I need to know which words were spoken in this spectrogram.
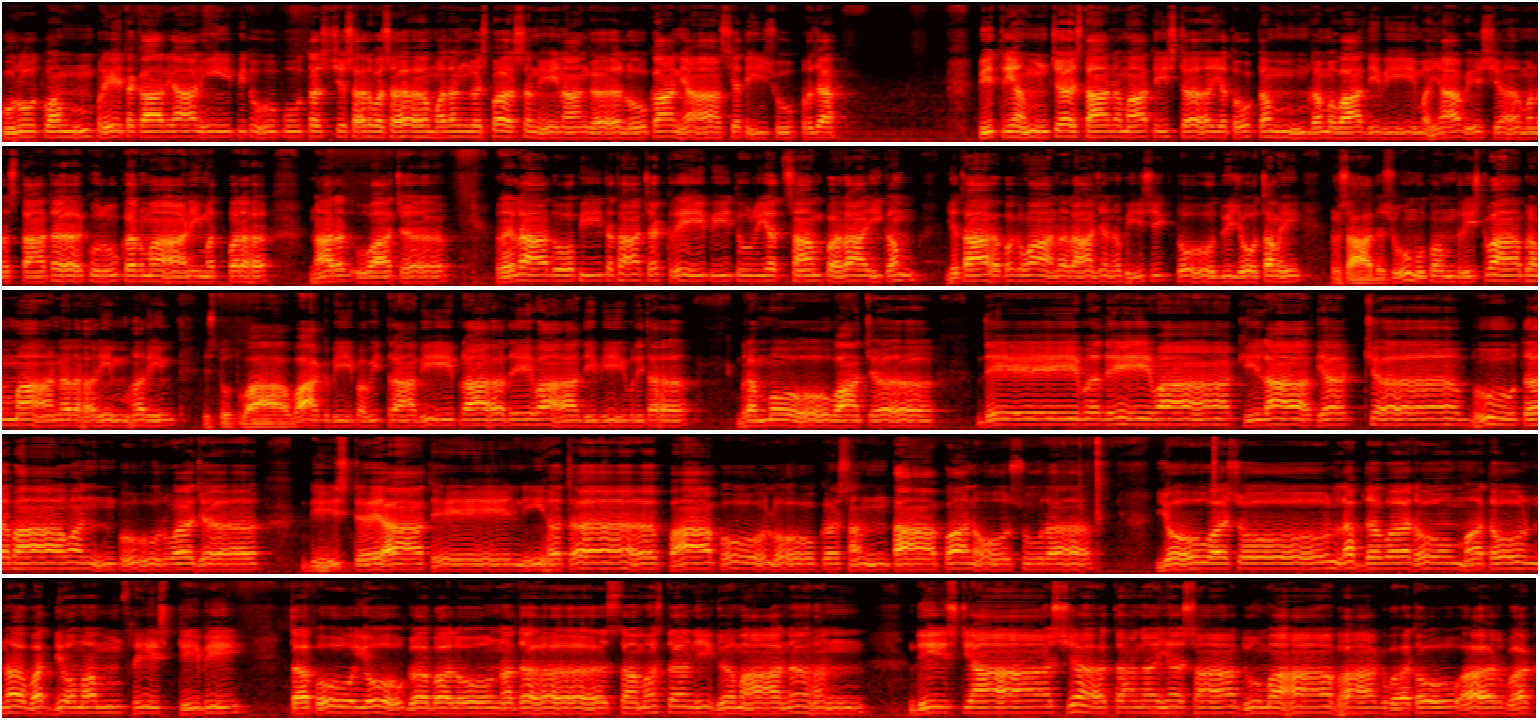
कुरु त्वं प्रेतकार्याणि पितुः पूतस्य सर्वशः मदङ्गस्पर्शनेनाङ्गलोकान्यास्यति सुप्रजा पित्र्यं च स्थानमातिष्ठ यथोक्तं ब्रह्मवादिभिः मया वेश्य मनस्तात् कुरु कर्माणि मत्परः। नारद उवाच, प्रह्लादोऽपि तथा चक्रे पितुर्यत्साम्परायिकं यथाह भगवान् राजनभिषिक्तो द्विजोतमै प्रसादसुमुखं दृष्ट्वा ब्रह्मा नरहरिं हरिं स्तुत्वा वाग्भिः पवित्राभिः प्राह देवादिभिवृतः। ब्रह्मोवाच देवदेवाखिलाध्यक्ष भूतभावन् पूर्वज। दिष्टया ते निहत पापो लोकसन्तापनोऽसुर। यो वशो लब्धवरो मतो न वद्योमं सृष्टिभिः। तपो योगबलो नदः समस्तनिगमानहन्। दिष्ट्यास्य तनयसाधुमहाभागवतोऽर्भक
